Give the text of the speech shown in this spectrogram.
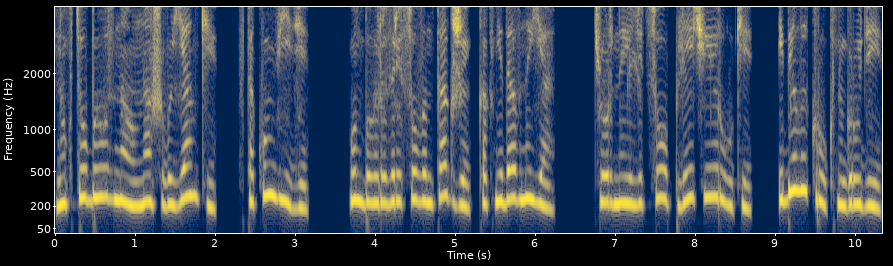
Но кто бы узнал нашего Янки в таком виде? Он был разрисован так же, как недавно я. Черное лицо, плечи и руки, и белый круг на груди,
